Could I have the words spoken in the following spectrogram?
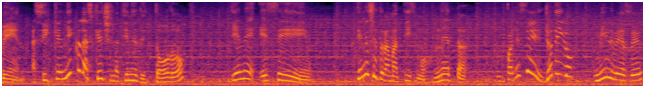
Ben. Así que Nicolas Cage la tiene de todo. Tiene ese. Tiene ese dramatismo, neta. Parece, yo digo mil veces,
